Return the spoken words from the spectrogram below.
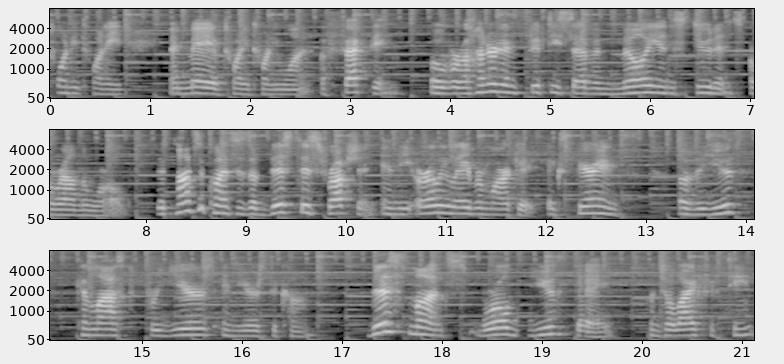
2020 and May of 2021, affecting over 157 million students around the world. The consequences of this disruption in the early labor market experience of the youth can last for years and years to come. This month's World Youth Day on July 15th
